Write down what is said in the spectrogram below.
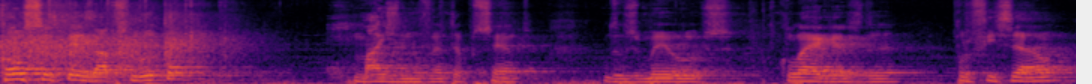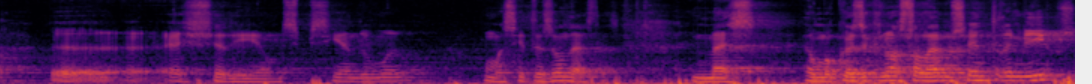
Com certeza absoluta, mais de 90% dos meus colegas de profissão uh, achariam despiciando uma, uma situação destas. Mas é uma coisa que nós falamos entre amigos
